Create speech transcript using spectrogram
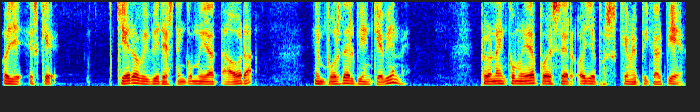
oye, es que quiero vivir esta incomodidad ahora en pos del bien que viene. Pero una incomodidad puede ser, oye, pues que me pica el pie.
